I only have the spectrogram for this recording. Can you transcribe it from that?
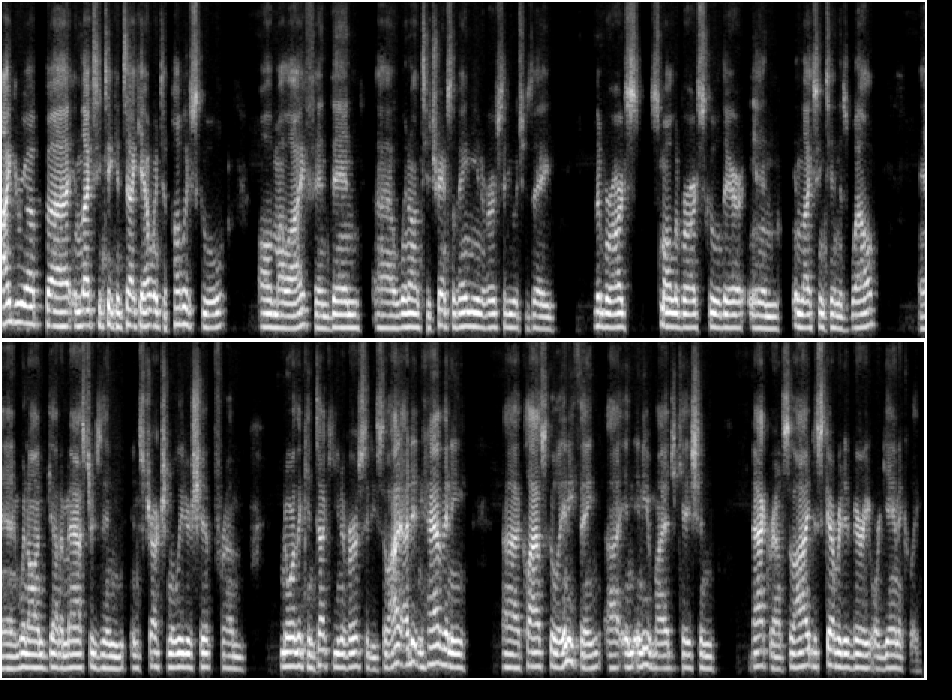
I grew up uh, in Lexington, Kentucky. I went to public school all of my life and then uh, went on to Transylvania University, which is a liberal arts, small liberal arts school there in, in Lexington as well. And went on, got a master's in instructional leadership from Northern Kentucky University. So I, I didn't have any uh, classical anything uh, in any of my education background. So I discovered it very organically.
